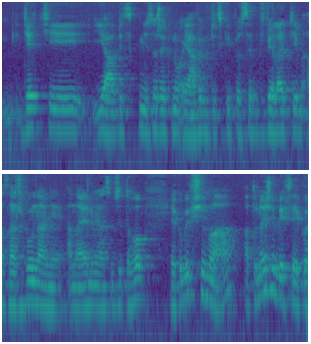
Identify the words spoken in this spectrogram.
děti, já vždycky něco řeknu a já vím vždycky prostě vyletím a zařvu na ně. A najednou já jsem si toho jakoby všimla. A to ne, že bych si jako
